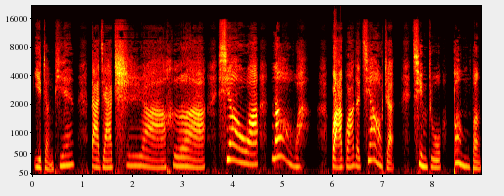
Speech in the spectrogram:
一整天，大家吃啊，喝啊，笑啊，闹啊。呱呱的叫着，庆祝蹦蹦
